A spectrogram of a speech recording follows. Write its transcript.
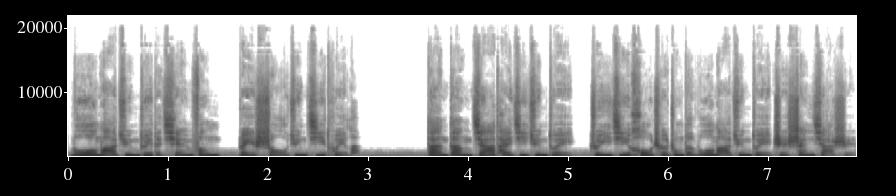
罗马军队的前锋被守军击退了，但当迦太基军队追击后撤中的罗马军队至山下时，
